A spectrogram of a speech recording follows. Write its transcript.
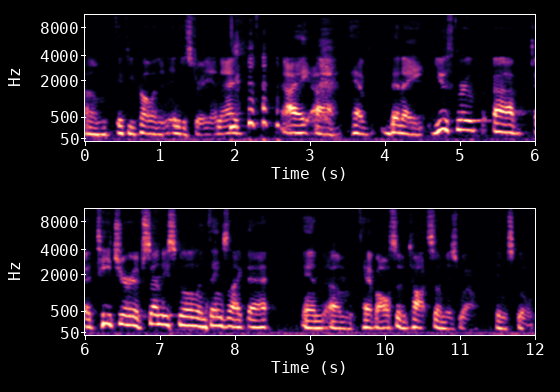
um, if you call it an industry. And I, I uh, have been a youth group, uh, a teacher of Sunday school and things like that, and um, have also taught some as well in school.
